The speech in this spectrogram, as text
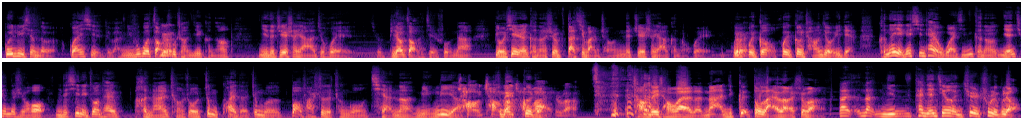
规律性的关系，对吧？你如果早出成绩，可能你的职业生涯就会就比较早的结束。那有些人可能是大器晚成，你的职业生涯可能会会会更会更长久一点。可能也跟心态有关系。你可能年轻的时候，你的心理状态很难承受这么快的这么爆发式的成功，钱呢，名利啊，场场内场外是吧？场内场外的，那你各都来了是吧？那那你太年轻了，你确实处理不了。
